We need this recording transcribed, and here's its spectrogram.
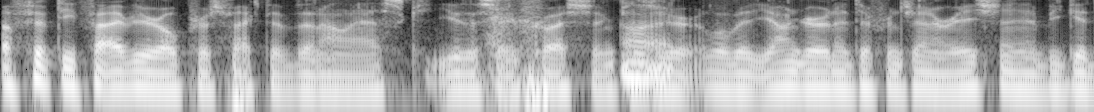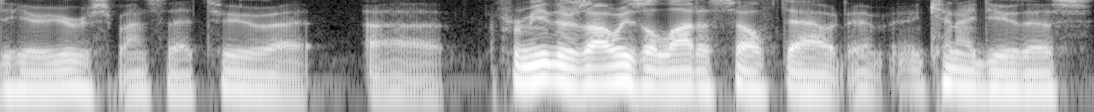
a 55 year old perspective. Then I'll ask you the same question because right. you're a little bit younger in a different generation. And it'd be good to hear your response to that too. Uh, uh, for me, there's always a lot of self doubt. Um, can I do this?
